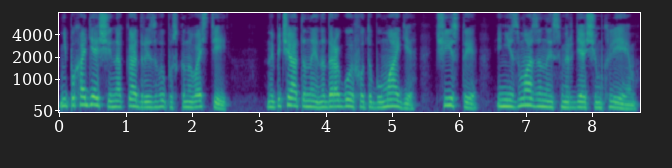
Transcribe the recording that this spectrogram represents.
не походящие на кадры из выпуска новостей – напечатанные на дорогой фотобумаге, чистые и не измазанные смердящим клеем.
